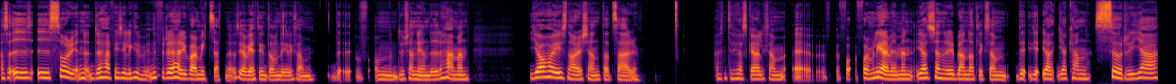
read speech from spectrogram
alltså i, i sorgen, det här finns ju liksom, för det här är ju bara mitt sätt nu, så jag vet inte om, det är liksom, om du känner igen dig i det här. Men jag har ju snarare känt att så här, jag vet inte hur jag ska liksom, eh, formulera mig, men jag känner ibland att liksom, det, jag, jag, kan sörja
